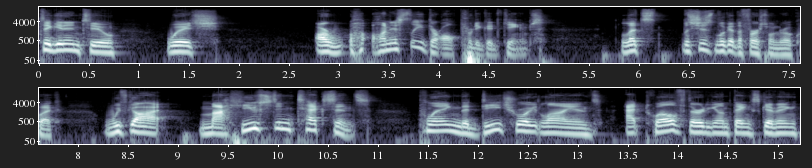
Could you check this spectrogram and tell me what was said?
to get into, which are honestly they're all pretty good games. Let's let's just look at the first one real quick. We've got my Houston Texans playing the Detroit Lions at 12:30 on Thanksgiving.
